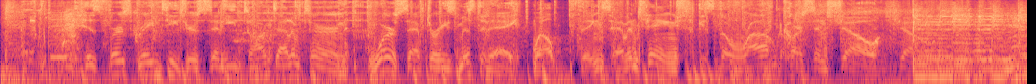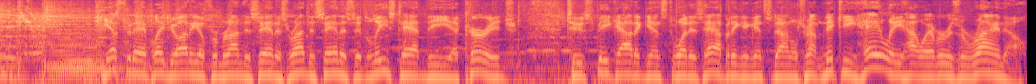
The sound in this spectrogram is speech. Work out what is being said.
His first grade teacher said he talked out of turn. Worse after he's missed a day. Well, things haven't changed. It's the Rob Carson Show. Yesterday, I played you audio from Ron DeSantis. Ron DeSantis at least had the uh, courage to speak out against what is happening against Donald Trump. Nikki Haley, however, is a RINO.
